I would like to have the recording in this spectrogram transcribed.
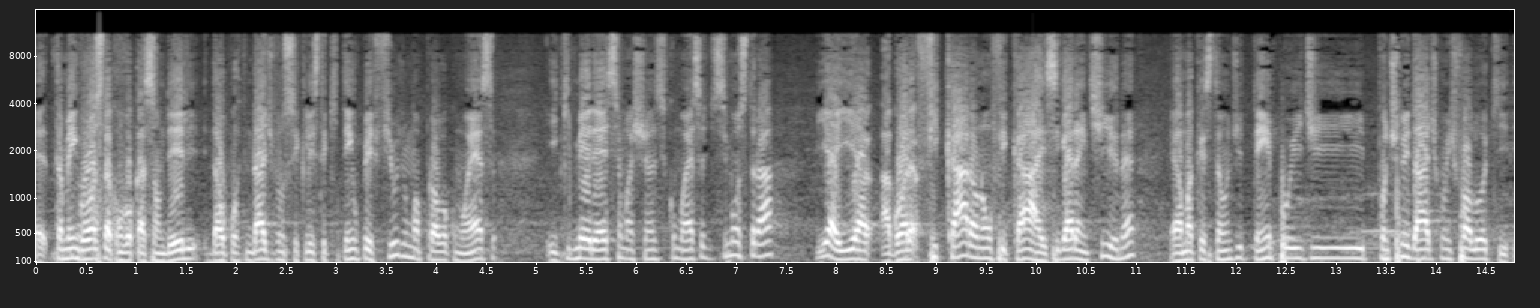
É, também gosto da convocação dele, da oportunidade para um ciclista que tem o perfil de uma prova como essa e que merece uma chance como essa de se mostrar. E aí, agora, ficar ou não ficar e se garantir, né? É uma questão de tempo e de continuidade, como a gente falou aqui.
